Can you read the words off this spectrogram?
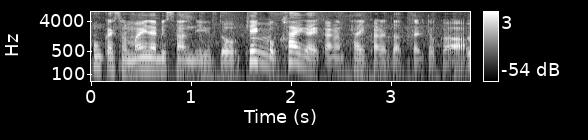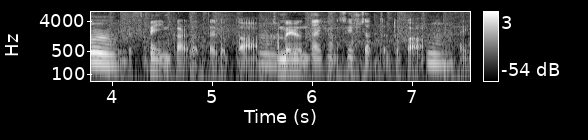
今回そのマイナビさんで言うと結構海外からタイからだったりとか、うん。スペインからだったりとか、うん。カメルーン代表の選手だったりとか、うん。はい、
